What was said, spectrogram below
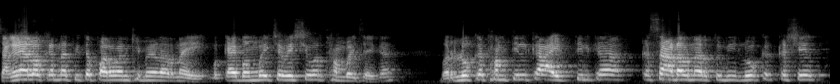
सगळ्या लोकांना तिथं परवानगी मिळणार नाही. मग काय मुंबईच्या वेशीवर थांबायचंय का? बरं लोक थांबतील का ऐकतील का कसं अडवणार तुम्ही लोक कसे का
